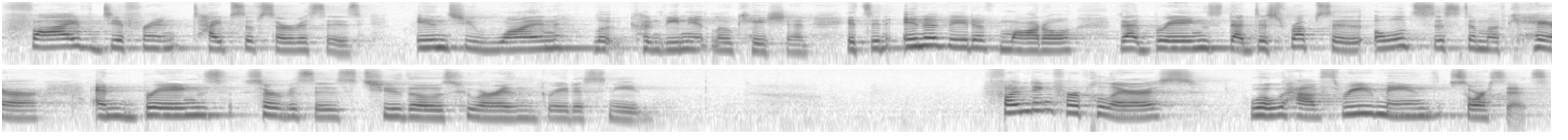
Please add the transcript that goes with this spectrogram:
five different types of services into one lo convenient location. It's an innovative model that brings, that disrupts the old system of care and brings services to those who are in greatest need. Funding for Polaris will have three main sources,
